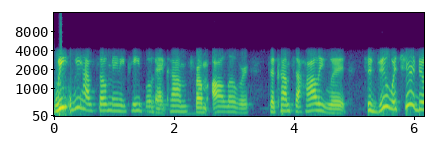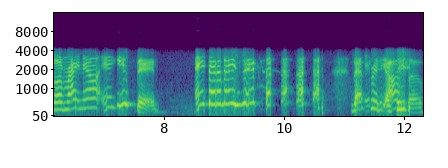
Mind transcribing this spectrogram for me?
We we have so many people that come from all over to come to Hollywood to do what you're doing right now in Houston. Ain't that amazing? That's pretty awesome.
